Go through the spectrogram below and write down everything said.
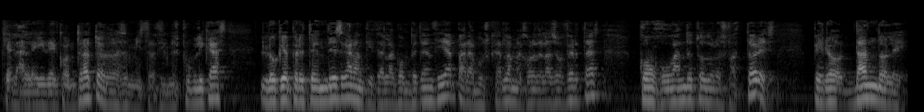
que la ley de contrato de las administraciones públicas lo que pretende es garantizar la competencia para buscar la mejor de las ofertas conjugando todos los factores, pero dándole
